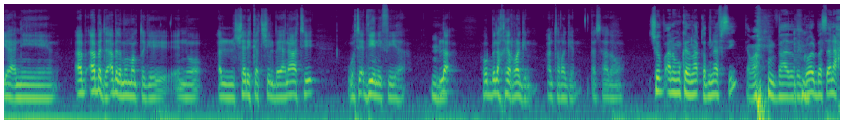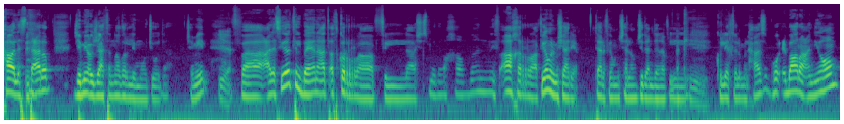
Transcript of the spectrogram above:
يعني أبدا أبدا مو منطقي إنه الشركة تشيل بياناتي وتأذيني فيها. مم. لا هو بالأخير رقم أنت رقم بس هذا هو. شوف أنا ممكن أناقض نفسي تمام بهذا القول بس أنا أحاول أستعرض جميع وجهات النظر اللي موجودة. جميل؟ فعلى سيرة البيانات أذكر في ال- شو اسمه إذا ما خاب ظني في آخر في يوم المشاريع. تعرف يوم المشاريع موجود عندنا في أكيد. كلية علوم الحاسب. هو عبارة عن يوم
